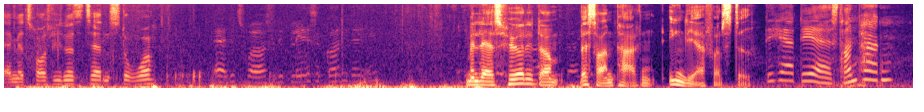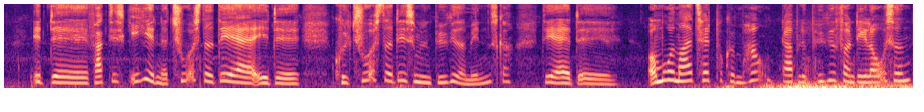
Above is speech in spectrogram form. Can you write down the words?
Jamen, jeg tror også, vi er nødt til at tage den store. Ja, det tror jeg også, for det blæser godt i dag. Ikke? Men lad os høre lidt om, hvad strandparken egentlig er for et sted. Det her, det er Strandparken. Et, øh, faktisk ikke et natursted, det er et øh, kultursted. Det er simpelthen bygget af mennesker. Det er et øh, område meget tæt på København, der er blevet bygget for en del år siden.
